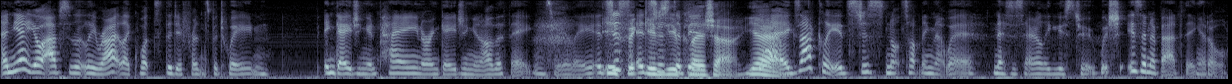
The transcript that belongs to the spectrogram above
and yeah, you're absolutely right. Like, what's the difference between engaging in pain or engaging in other things? Really, it's if just it it's gives just you a bit- pleasure. yeah. exactly. It's just not something that we're necessarily used to, which isn't a bad thing at all.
